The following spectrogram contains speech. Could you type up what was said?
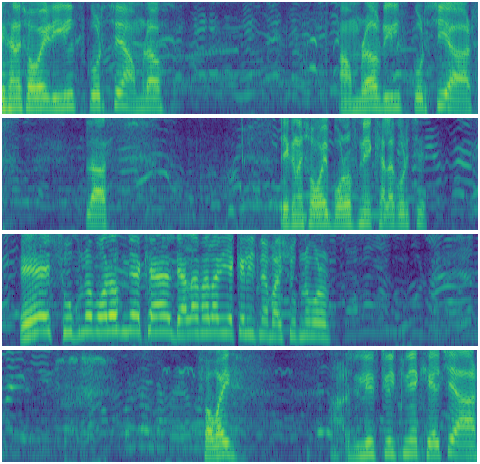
এখানে সবাই রিলস করছে আমরাও আমরাও রিলস করছি আর প্লাস এখানে সবাই বরফ নিয়ে খেলা করছে। এ শুকনো বরফ নিয়ে খেল ডেলা ফেলা নিয়ে খেলিস না ভাই শুকনো বরফ। সবাই রিলিজ টিলিজ নিয়ে খেলছে আর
